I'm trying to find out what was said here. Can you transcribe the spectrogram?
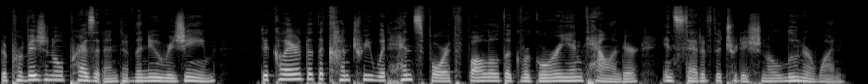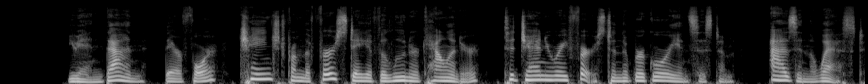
the provisional president of the new regime, declared that the country would henceforth follow the Gregorian calendar instead of the traditional lunar one. Yuan Dan, therefore, changed from the first day of the lunar calendar to January 1st in the Gregorian system, as in the West.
